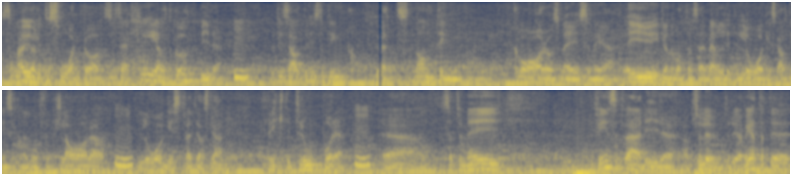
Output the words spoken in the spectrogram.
Sen har jag lite svårt att, så att säga, helt gå upp i det. Mm. Det finns alltid finns någonting du vet, någonting kvar hos mig som är... Jag är ju i grund och botten så väldigt logisk. Allting ska kunna gå att förklara logiskt för att jag ska riktigt tro på det. Eh, så att för mig finns ett värde i det, absolut. Jag vet att det,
